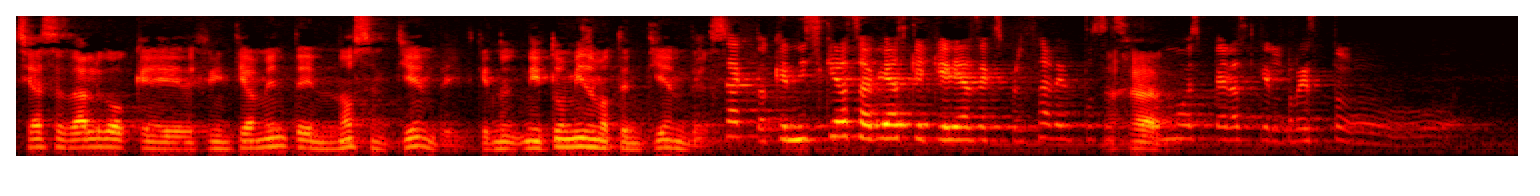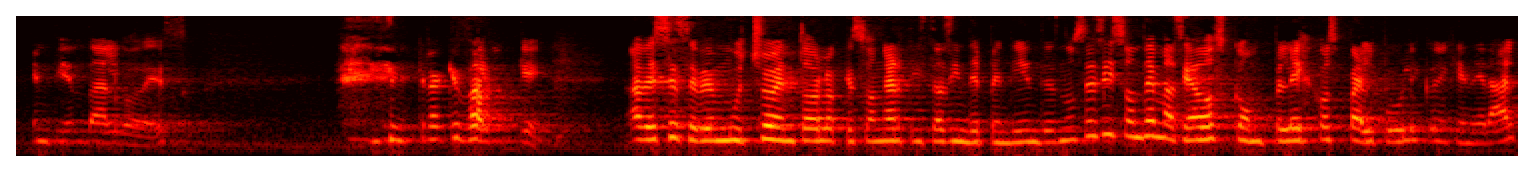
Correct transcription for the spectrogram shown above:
si haces algo que definitivamente no se entiende, que ni tú mismo te entiendes. Exacto, que ni siquiera sabías qué querías expresar, entonces ¿cómo esperas que el resto entienda algo de eso? Creo que es algo que a veces se ve mucho en todo lo que son artistas independientes. No sé si son demasiados complejos para el público en general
